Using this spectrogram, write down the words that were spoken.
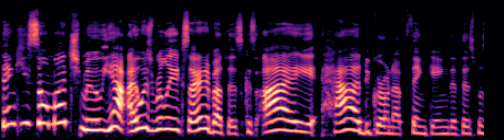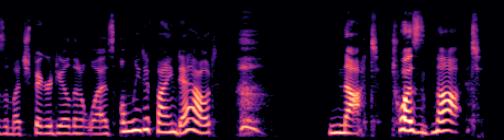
Thank you so much, Moo. Yeah, I was really excited about this because I had grown up thinking that this was a much bigger deal than it was, only to find out not. Twas not.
